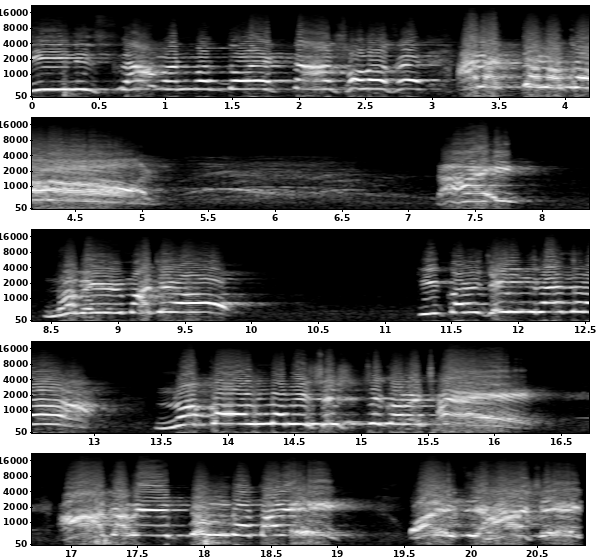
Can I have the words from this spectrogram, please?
দিন ইসলামের মধ্যে একটা আসল আছে আর একটা নকল তাই নবীর মাঝেও কি করেছে ইংরেজরা? নকল নবী সৃষ্টি করেছে। আগামী পনেরো তারিখ ঐতিহাসিক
